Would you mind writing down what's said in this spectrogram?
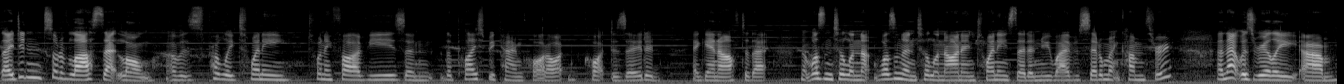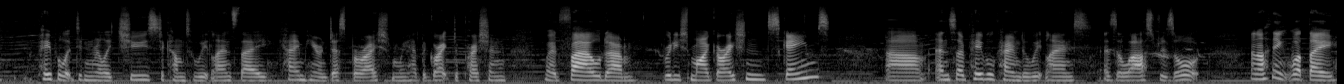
they didn't sort of last that long. It was probably 20, 25 years, and the place became quite quite deserted again after that. And it wasn't until the, wasn't until the 1920s that a new wave of settlement come through, and that was really um, people that didn't really choose to come to Whitlands. They came here in desperation. We had the Great Depression. We had failed um, British migration schemes. Um, and so people came to Whitlands as a last resort. And I think what they,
